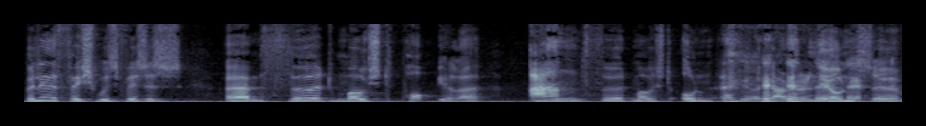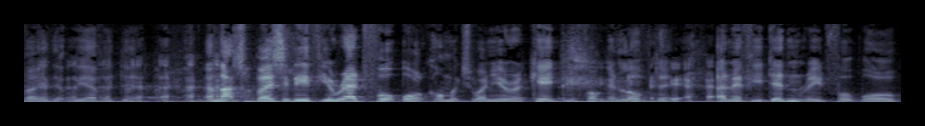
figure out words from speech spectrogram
Billy the Fish was Viz's um, third most popular and third most unpopular character in the only survey that we ever did. And that's basically if you read football comics when you were a kid, you fucking loved it. And if you didn't read football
